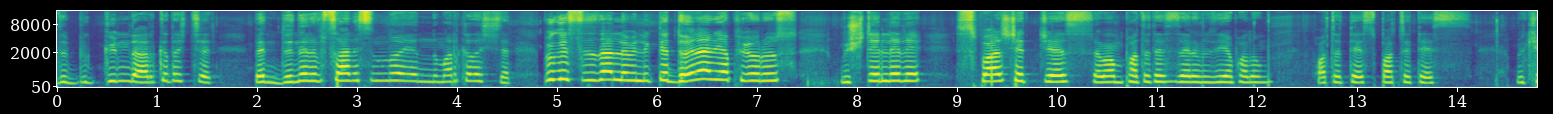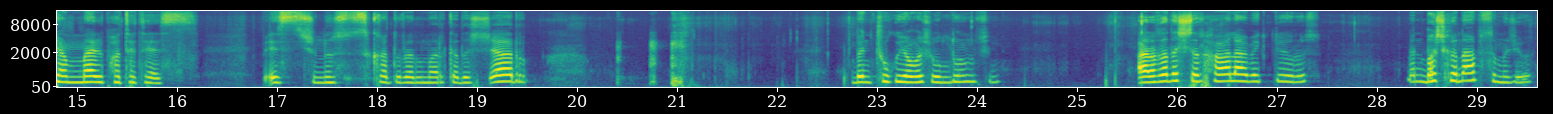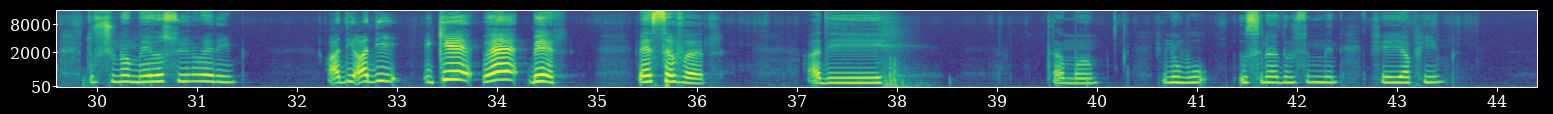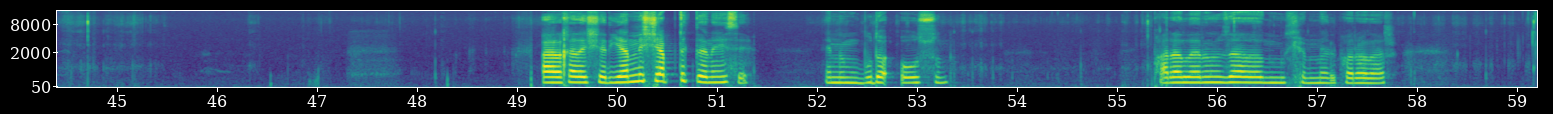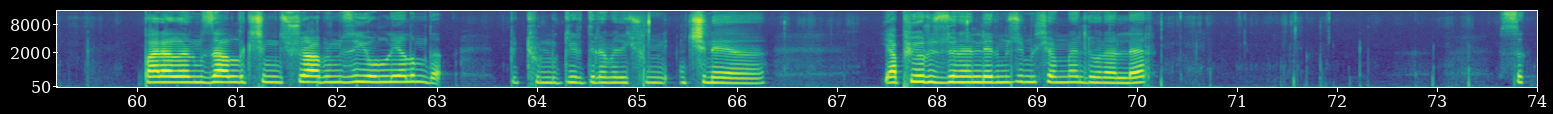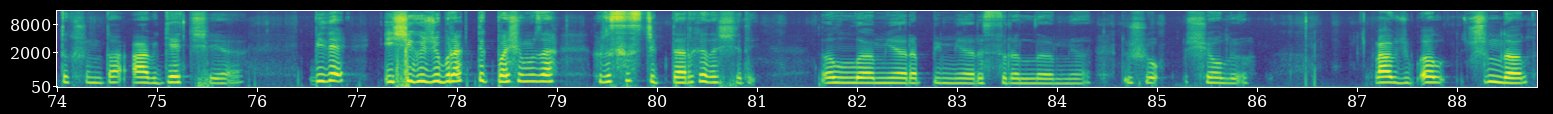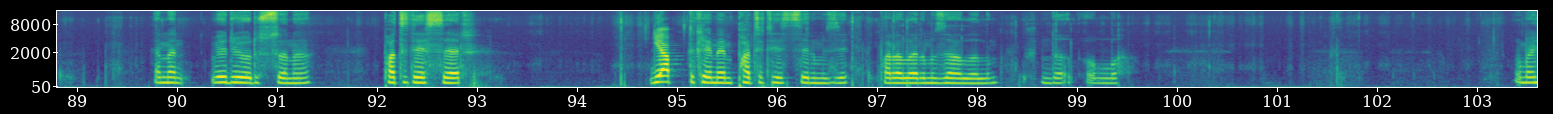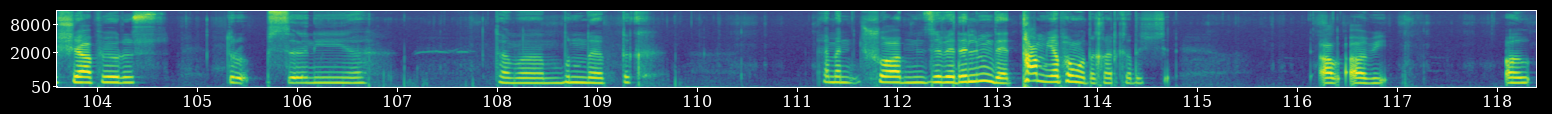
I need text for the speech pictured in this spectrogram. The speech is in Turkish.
Bugün de arkadaşlar ben döner efsanesinde uyandım arkadaşlar. Bugün sizlerle birlikte döner yapıyoruz. Müşterileri sipariş edeceğiz. Hemen patateslerimizi yapalım. Patates patates. Mükemmel patates. Biz şunu sıka duralım arkadaşlar. Ben çok yavaş olduğum için. Arkadaşlar hala bekliyoruz. Ben başka ne yapsam acaba? Dur şuna meyve suyunu vereyim. Hadi hadi. 2 ve 1. Ve 0. Hadi. Tamam. Şimdi bu ısına dursun ben şey yapayım. Arkadaşlar yanlış yaptık da neyse. Hemen bu da olsun. Paralarımızı alalım mükemmel paralar. Paralarımızı aldık şimdi şu abimizi yollayalım da bir türlü girdiremedik şunun içine ya. Yapıyoruz dönerlerimizi mükemmel dönerler. Sıktık şunu da abi geç ya. Bir de işi gücü bıraktık başımıza hırsız çıktı arkadaşlar. Allah'ım ya Rabbim ya Resulallah'ım ya. Dur şu şey oluyor. Abicim al şunu da al. Hemen veriyoruz sana. Patatesler. Yaptık hemen patateslerimizi. Paralarımızı alalım. Şunu da al. Allah. Hemen şey yapıyoruz. Dur bir saniye. Tamam bunu da yaptık. Hemen şu abimize verelim de tam yapamadık arkadaşlar. Al abi. Al.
